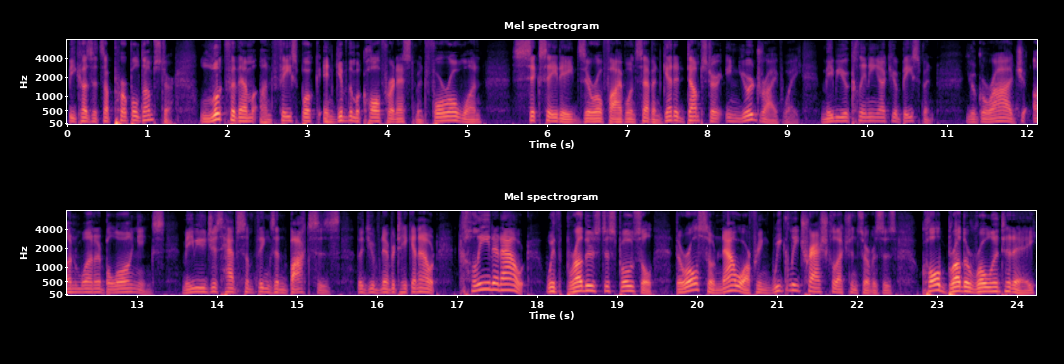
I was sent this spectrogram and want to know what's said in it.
Because it's a purple dumpster. Look for them on Facebook and give them a call for an estimate 401 688 0517. Get a dumpster in your driveway. Maybe you're cleaning out your basement your garage, unwanted belongings. Maybe you just have some things in boxes that you've never taken out. Clean it out with Brothers Disposal. They're also now offering weekly trash collection services. Call Brother Roland today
